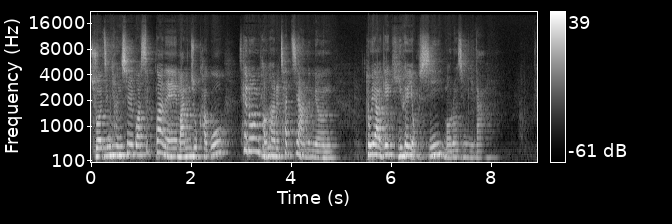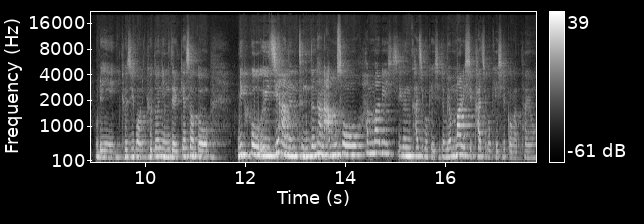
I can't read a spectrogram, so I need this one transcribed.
주어진 현실과 습관에 만족하고 새로운 변화를 찾지 않으면 도약의 기회 역시 멀어집니다. 우리 교직원 교도님들께서도 믿고 의지하는 든든한 암소 한 마리씩은 가지고 계시죠. 몇 마리씩 가지고 계실 것 같아요.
